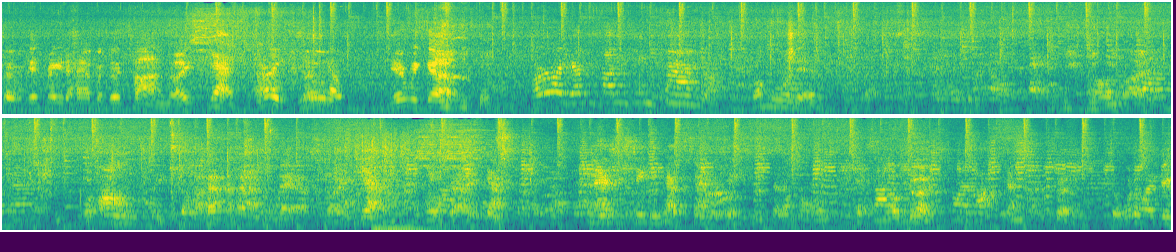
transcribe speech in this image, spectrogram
So we're getting ready to have a good time, right? Yes. All right. Here we So go. here we go. All right, everybody's in camera. Come on in. All right. Um, So I have And you see, we have sanitation set up all over. Oh, good, Yes. good. So what do I do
